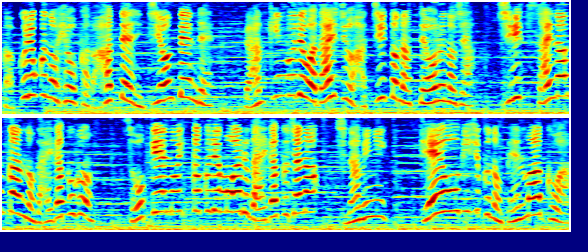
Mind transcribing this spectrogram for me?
学力の評価が8.14点で、ランキングでは第18位となっておるのじゃ。私立最難関の大学群、総計の一角でもある大学じゃな。ちなみに、慶応義塾のペンマークは、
